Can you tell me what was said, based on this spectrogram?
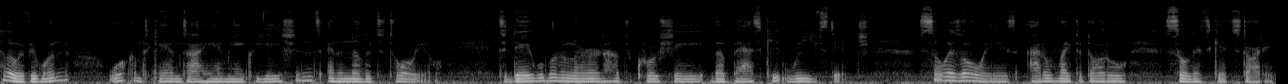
Hello everyone, welcome to Cam's I Handmade Creations and another tutorial. Today we're going to learn how to crochet the basket weave stitch. So as always, I don't like to dawdle, so let's get started.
